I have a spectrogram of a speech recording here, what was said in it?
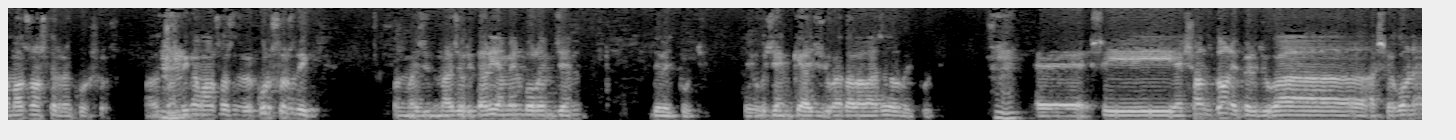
amb els nostres recursos. Quan mm -hmm. dic amb els nostres recursos, dic majoritàriament volem gent de Bellpuig. Gent que hagi jugat a la base del Bellpuig. Mm -hmm. eh, si això ens dona per jugar a segona,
